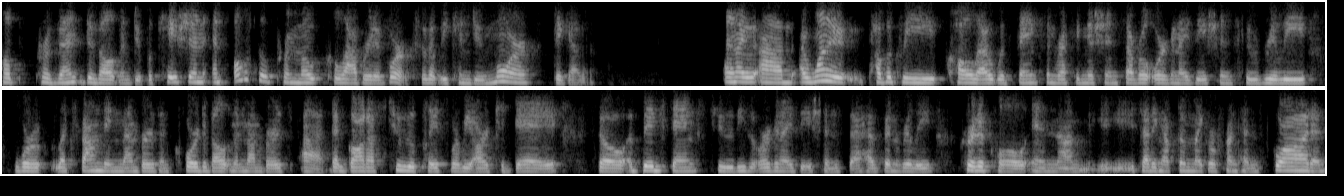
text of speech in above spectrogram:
help prevent development duplication and also promote collaborative work so that we can do more together. And I, um, I want to publicly call out with thanks and recognition several organizations who really were like founding members and core development members uh, that got us to the place where we are today. So a big thanks to these organizations that have been really critical in um, setting up the micro front end squad and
